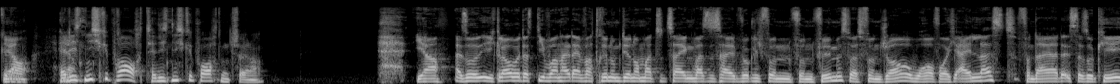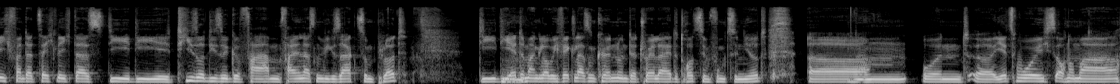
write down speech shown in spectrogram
genau. Ja, hätte ja. ich nicht gebraucht, hätte ich nicht gebraucht im Trailer. Ja, also ich glaube, dass die waren halt einfach drin, um dir nochmal zu zeigen, was es halt wirklich für ein, für ein Film ist, was für ein Genre, worauf ihr euch einlasst. Von daher ist das okay. Ich fand tatsächlich, dass die, die Teaser diese Gefahr haben fallen lassen, wie gesagt, zum Plot die, die mhm. hätte man, glaube ich, weglassen können und der Trailer hätte trotzdem funktioniert. Ähm, ja. Und äh, jetzt, wo ich es auch nochmal,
